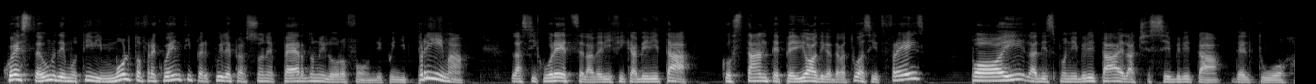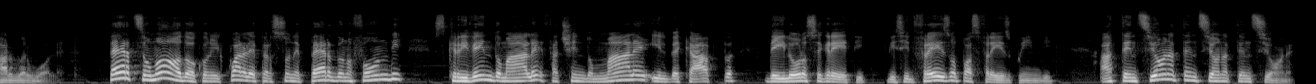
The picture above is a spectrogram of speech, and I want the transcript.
Questo è uno dei motivi molto frequenti per cui le persone perdono i loro fondi. Quindi prima la sicurezza e la verificabilità costante e periodica della tua seed phrase, poi la disponibilità e l'accessibilità del tuo hardware wallet. Terzo modo con il quale le persone perdono fondi, scrivendo male, facendo male il backup dei loro segreti, di seed phrase o passphrase quindi. Attenzione, attenzione, attenzione.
